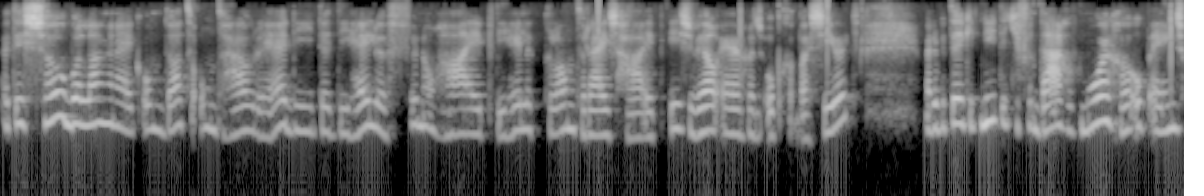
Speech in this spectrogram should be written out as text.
Het is zo belangrijk om dat te onthouden. Hè? Die, die, hele funnel hype, die hele klantreis hype is wel ergens op gebaseerd. Maar dat betekent niet dat je vandaag of morgen opeens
